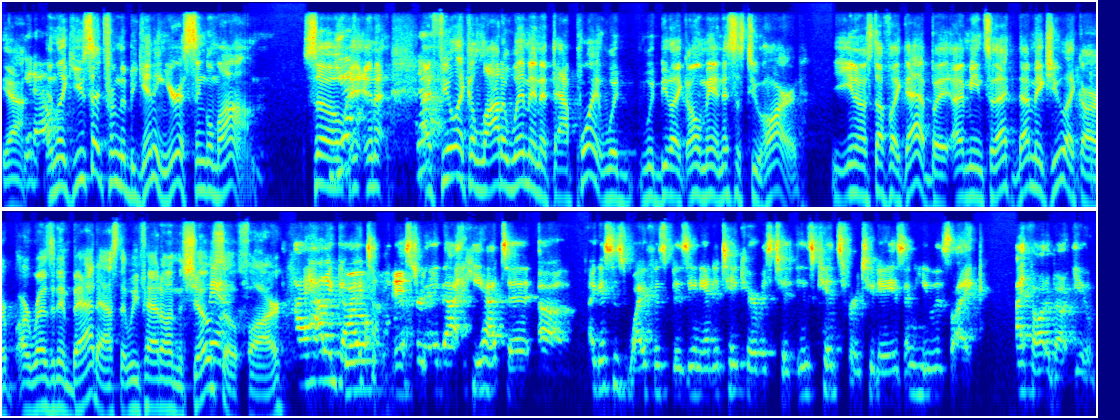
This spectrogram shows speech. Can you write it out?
Yeah. You know? And like you said from the beginning, you're a single mom. So yeah. and, I, yeah. I feel like a lot of women at that point would would be like, oh man, this is too hard. You know, stuff like that. But I mean, so that that makes you like our our resident badass that we've had on the show man. so far. I had a guy well, tell me yesterday that he had to um, I guess his wife was busy and he had to take care of his t- his kids for two days, and he was like, "I thought about you."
